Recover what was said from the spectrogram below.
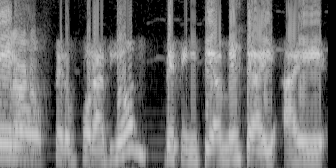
Pero, Claro. pero por avión definitivamente hay, hay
